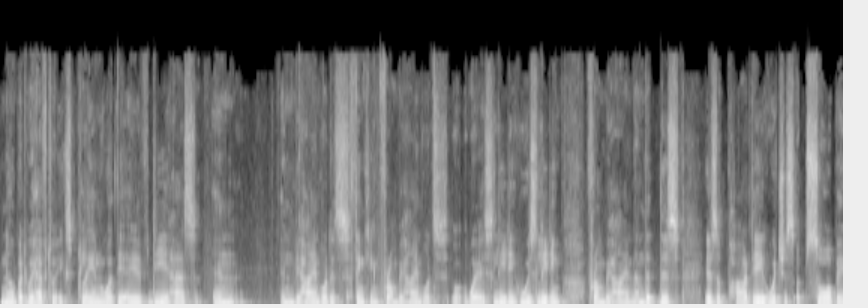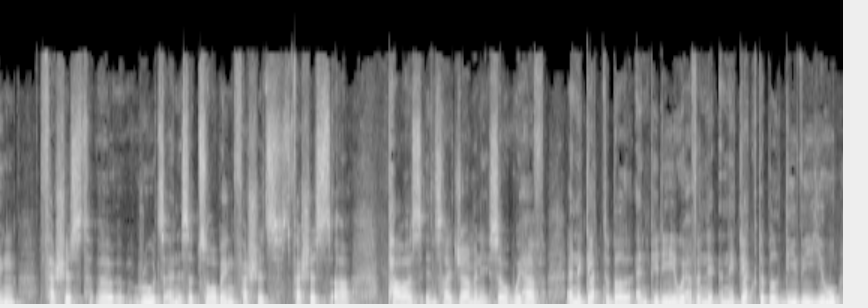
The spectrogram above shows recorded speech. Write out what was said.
No, but we have to explain what the AFD has in in behind, what it's thinking from behind, what's where is leading, who is leading from behind, and that this is a party which is absorbing fascist uh, roots and is absorbing fascist fascist uh, powers inside Germany. So we have a neglectable NPD, we have a, ne a neglectable DVU,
